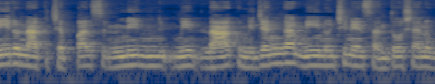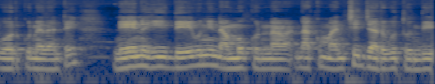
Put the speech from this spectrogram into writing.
మీరు నాకు చెప్పాల్సిన మీ మీ నాకు నిజంగా మీ నుంచి నేను సంతోషాన్ని కోరుకునేదంటే నేను ఈ దేవుని నమ్ముకున్నా నాకు మంచి జరుగుతుంది.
